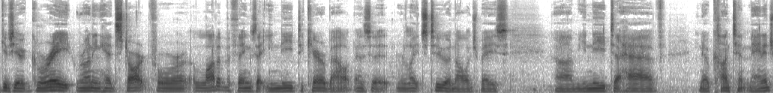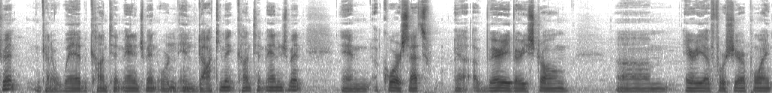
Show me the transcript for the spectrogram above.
gives you a great running head start for a lot of the things that you need to care about as it relates to a knowledge base. Um, you need to have you know content management and kind of web content management or and document content management, and of course that's uh, a very very strong um, area for SharePoint.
